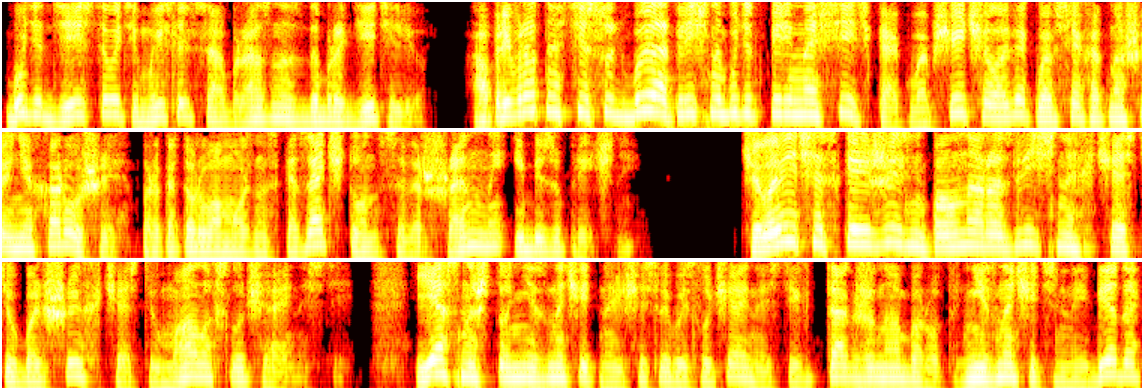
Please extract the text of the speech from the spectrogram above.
будет действовать и мыслить сообразно с добродетелью. А превратности судьбы отлично будет переносить, как вообще человек во всех отношениях хороший, про которого можно сказать, что он совершенный и безупречный. Человеческая жизнь полна различных, частью больших, частью малых случайностей. Ясно, что незначительные счастливые случайности, также наоборот, незначительные беды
